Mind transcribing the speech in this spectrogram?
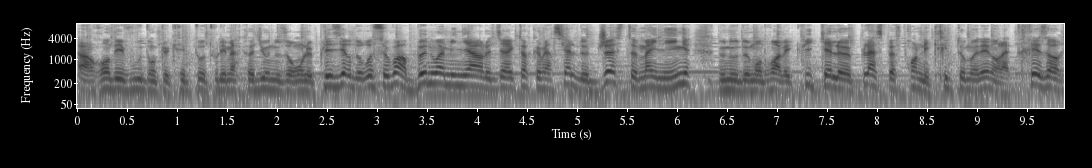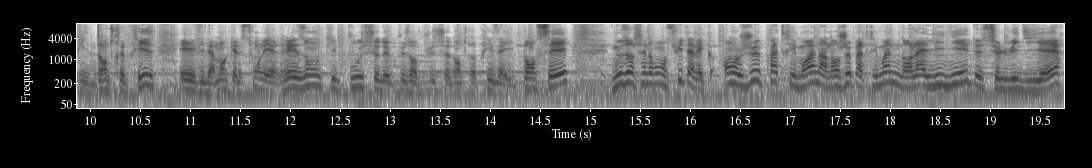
Un rendez-vous donc crypto tous les mercredis où nous aurons le plaisir de recevoir Benoît Mignard, le directeur commercial de Just Mining. Nous nous demanderons avec lui quelle place peuvent prendre les crypto-monnaies dans la trésorerie d'entreprise et évidemment quelles sont les raisons qui poussent de plus en plus d'entreprises à y penser. Nous enchaînerons ensuite avec enjeu patrimoine, un enjeu patrimoine dans la lignée de celui d'hier.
